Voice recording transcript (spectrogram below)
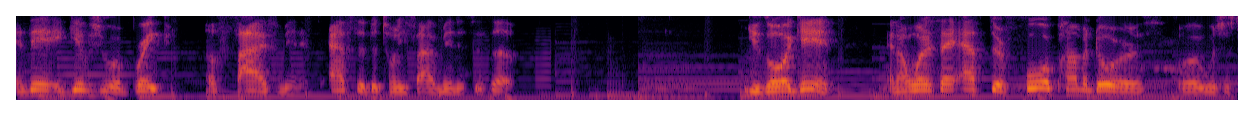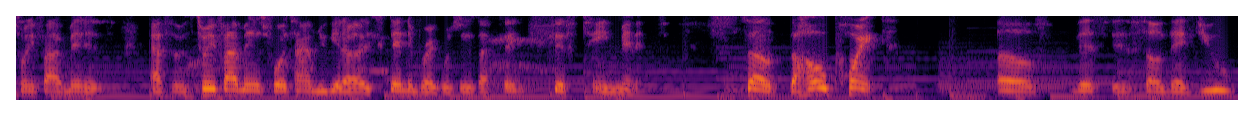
And then it gives you a break of five minutes after the 25 minutes is up. You go again. And I want to say after four Pomodoros, which is 25 minutes, after 25 minutes four times, you get an extended break, which is, I think, 15 minutes. So the whole point of this is so that you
